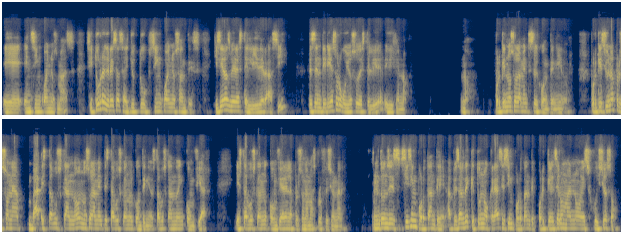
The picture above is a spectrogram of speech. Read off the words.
eh, en cinco años más. Si tú regresas a YouTube cinco años antes, ¿quisieras ver a este líder así? ¿te sentirías orgulloso de este líder? Y dije, no, no, porque no solamente es el contenido, porque si una persona va, está buscando, no solamente está buscando el contenido, está buscando en confiar y está buscando confiar en la persona más profesional. Entonces, sí es importante, a pesar de que tú no creas, es importante porque el ser humano es juicioso.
